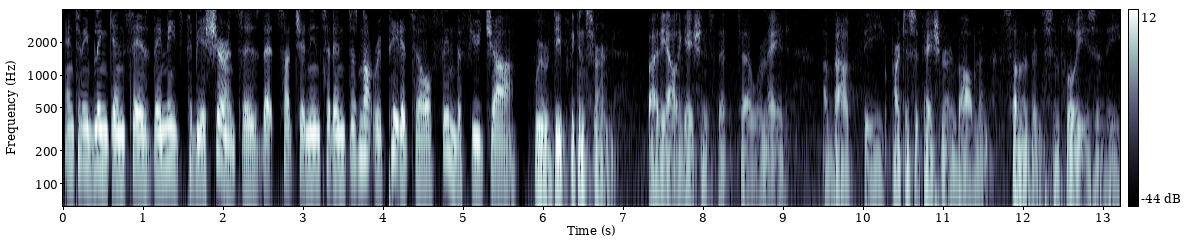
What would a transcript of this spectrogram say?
Antony Blinken says there needs to be assurances that such an incident does not repeat itself in the future. We were deeply concerned by the allegations that uh, were made about the participation or involvement of some of its employees in the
